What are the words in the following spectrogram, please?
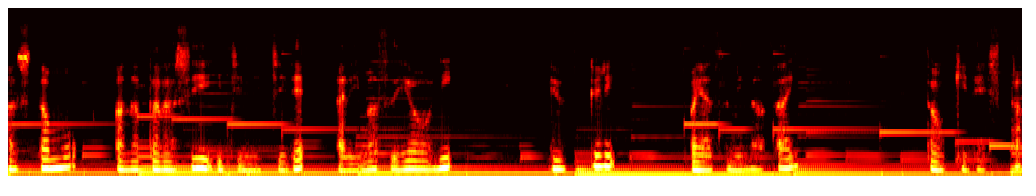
明日もあなたらしい一日でありますように、ゆっくりおやすみなさい。陶器でした。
